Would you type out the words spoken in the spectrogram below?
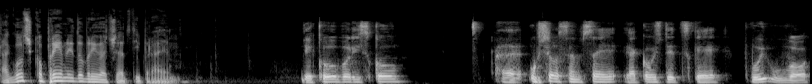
Tak Vlčko, príjemný dobrý večer ti prajem. Děkuji, Borisku. Eh, ušel jsem si, jako vždycky, tvůj úvod.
